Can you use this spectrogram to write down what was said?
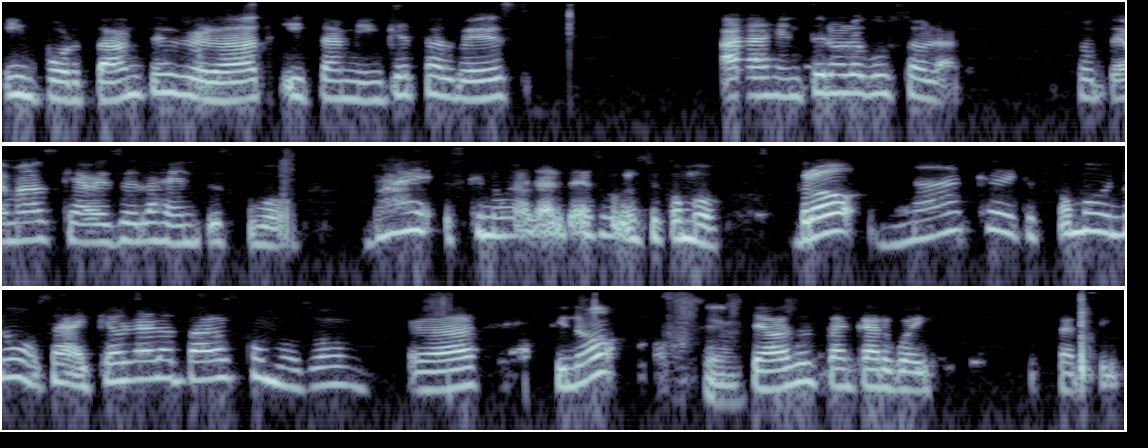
importantes, ¿verdad? Y también que tal vez a la gente no le gusta hablar. Son temas que a veces la gente es como, es que no voy a hablar de eso, pero estoy como, bro, nada que, es como, no, o sea, hay que hablar las barras como son, ¿verdad? Si no, te vas a estancar, güey. Así.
